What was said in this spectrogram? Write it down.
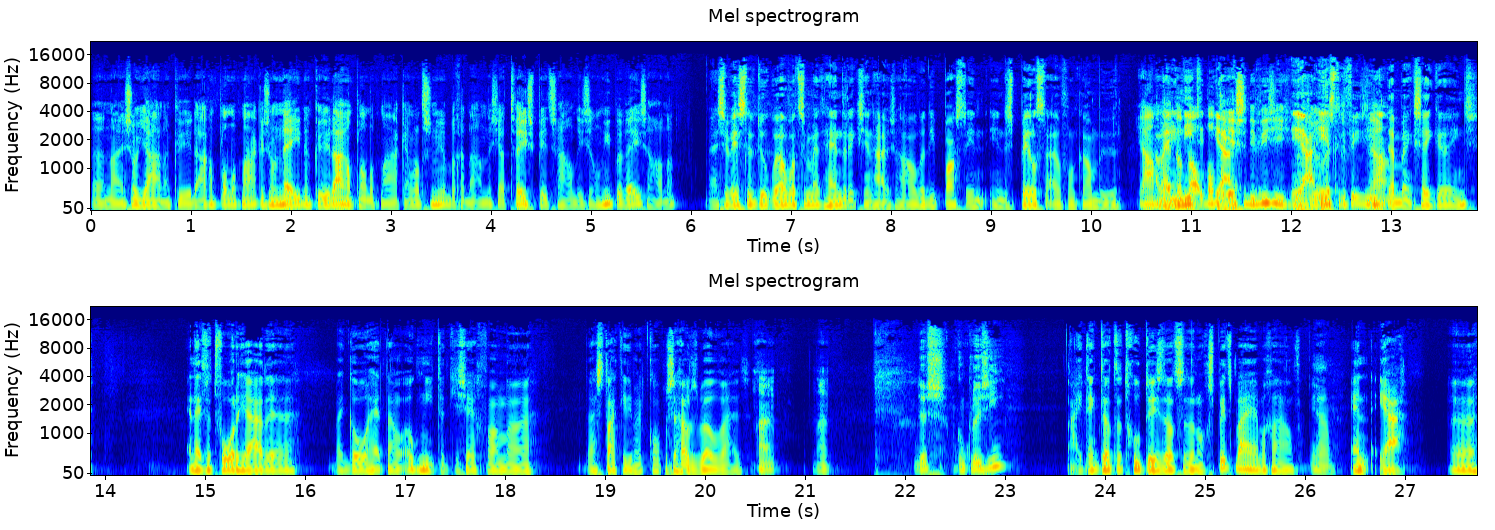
Eh, nou, zo ja, dan kun je daar een plan op maken. Zo nee, dan kun je daar een plan op maken. En wat ze nu hebben gedaan. Dus ja, twee spitsen halen die ze nog niet bewezen hadden. Maar ze wisten natuurlijk wel wat ze met Hendricks in huis hadden. Die past in, in de speelstijl van Cambuur. Ja, maar Alleen dat niet- wel op ja, de eerste divisie. Ja, natuurlijk. eerste divisie, Ja. daar ben ik zeker eens. En heeft het vorig jaar eh, bij Go Ahead nou ook niet dat je zegt van... eh, daar stak je er met kop en schouders bovenuit. Nee. Dus, conclusie? Nou, ik denk dat het goed is dat ze er nog spits bij hebben gehaald. Ja. En ja, eh,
